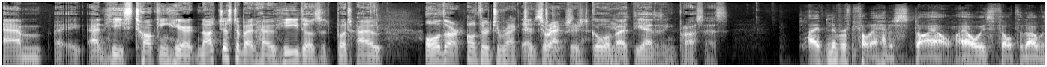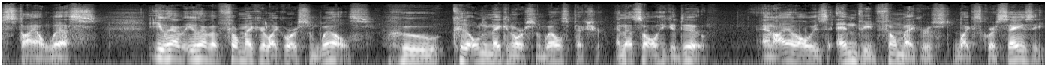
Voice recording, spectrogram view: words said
um, uh, and he's talking here not just about how he does it, but how other other directors uh, directors it, yeah. go about yeah. the editing process. I've never felt I had a style. I always felt that I was styleless. You have you have a filmmaker like Orson Welles who could only make an Orson Welles picture, and that's all he could do. And I have always envied filmmakers like Scorsese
